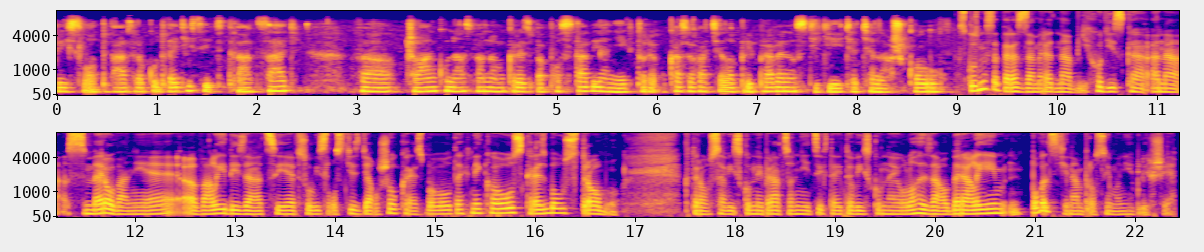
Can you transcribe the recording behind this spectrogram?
číslo 2 z roku 2020 v článku nazvanom Kresba postavy a niektoré ukazovatele pripravenosti dieťaťa na školu. Skúsme sa teraz zamerať na východiska a na smerovanie validizácie v súvislosti s ďalšou kresbovou technikou, s kresbou stromu, ktorou sa výskumní pracovníci v tejto výskumnej úlohe zaoberali. Povedzte nám prosím o nich bližšie.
